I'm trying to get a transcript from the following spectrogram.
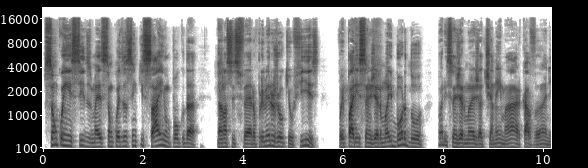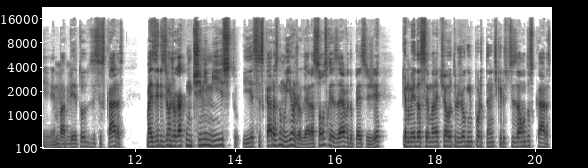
são conhecidos, mas são coisas assim que saem um pouco da, da nossa esfera. O primeiro jogo que eu fiz foi Paris Saint-Germain e Bordeaux. Paris Saint-Germain já tinha Neymar, Cavani, Mbappé, todos esses caras, mas eles iam jogar com um time misto, e esses caras não iam jogar, era só os reservas do PSG, porque no meio da semana tinha outro jogo importante que eles precisavam dos caras.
